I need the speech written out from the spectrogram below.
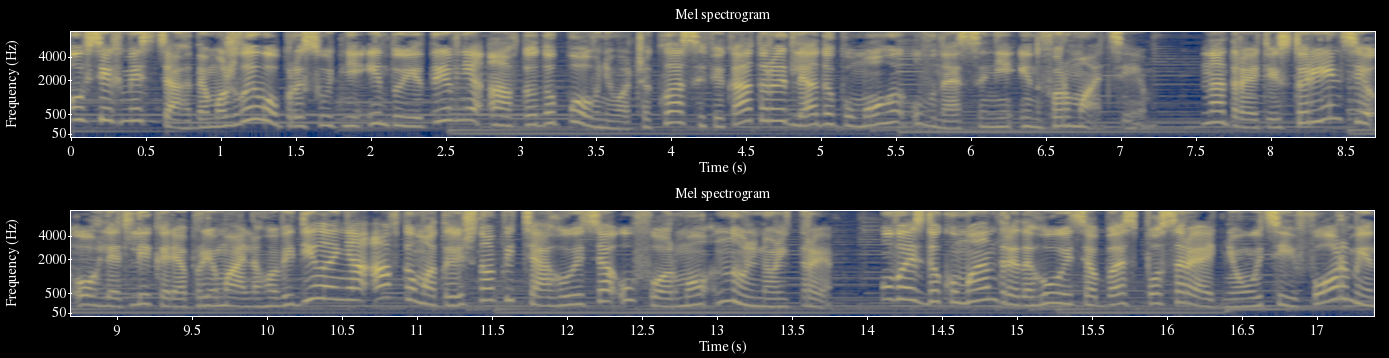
У всіх місцях, де можливо, присутні інтуїтивні автодоповнювачі, класифікатори для допомоги у внесенні інформації. На третій сторінці огляд лікаря приймального відділення автоматично підтягується у форму 003. Увесь документ редагується безпосередньо у цій формі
